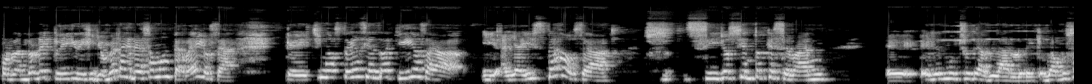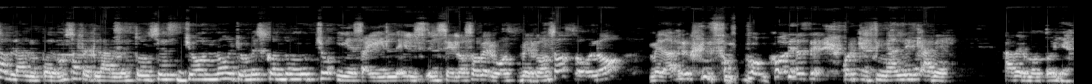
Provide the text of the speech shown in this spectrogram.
por dándole clic y dije, yo me regreso a Monterrey, o sea, ¿qué chingo estoy haciendo aquí? O sea, y, ahí está, o sea, sí yo siento que se van, eh, él es mucho de hablarlo, de que vamos a hablarlo y podemos arreglarlo. Entonces yo no, yo me escondo mucho y es ahí el celoso vergonzoso, ¿no? Me da vergüenza un poco de hacer, porque al final de, a ver, a ver, Montoya,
